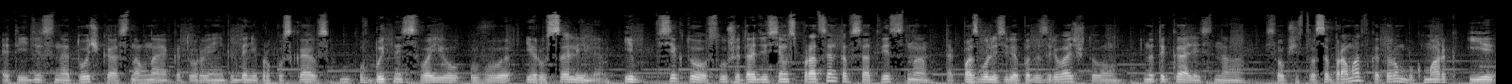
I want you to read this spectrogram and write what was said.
это единственная точка основная, которую я никогда не пропускаю в бытность свою в Иерусалиме. И все, кто слушает радио 70%, соответственно, так позволю себе подозревать, что натыкались на сообщество Сопромат, в котором букмарк марк и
